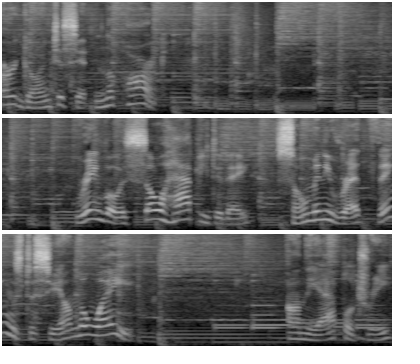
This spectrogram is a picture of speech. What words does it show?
are going to sit in the park. Rainbow is so happy today, so many red things to see on the way. On the apple tree,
